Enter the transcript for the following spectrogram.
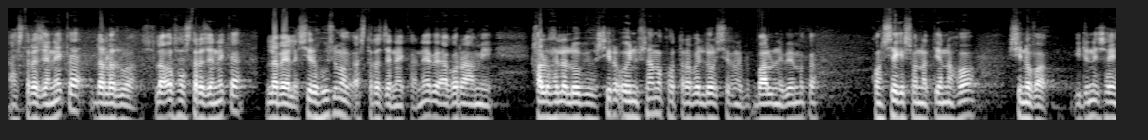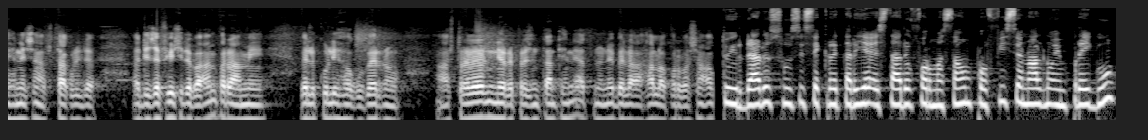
AstraZeneca dalla rua. Sila os AstraZeneca la bela. Sira husuma AstraZeneca. Nebe agora ami halu hela lobi husira o inusama ko travel dor sira balu nebe maka consegue sona tiana ho Sinovac. Idene sai henesa obstáculo da desafio sida ba am para ami bel kuli ho governo australiano representante. Tuirdados Husi Secretaria Estado Formação Profissional no Emprego,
